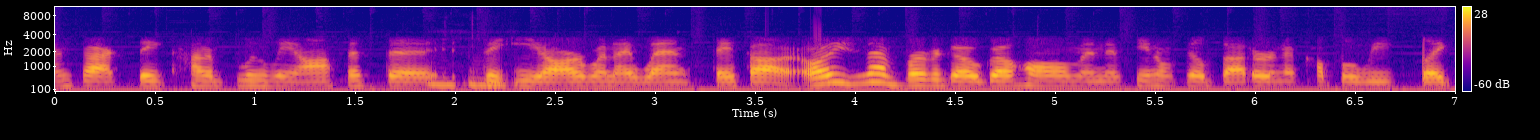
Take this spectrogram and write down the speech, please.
In fact, they kind of blew me off at the mm-hmm. the ER when I went. They thought, "Oh, you just have vertigo. Go home, and if you don't feel better in a couple of weeks, like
